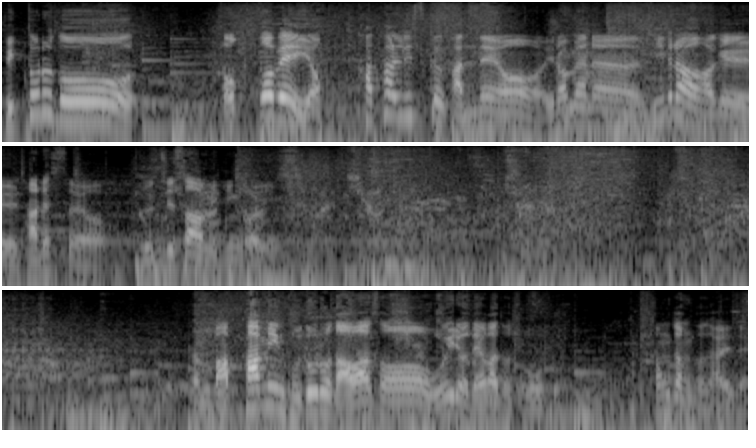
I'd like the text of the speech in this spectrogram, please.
빅토르도 억겁의 역 카탈리스크 같네요. 이러면은 히드라 가길 잘했어요. 눈치 싸움 이긴 거임. 그럼 마파밍 구도로 나와서 오히려 내가 더 좋아 성장 더 잘돼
